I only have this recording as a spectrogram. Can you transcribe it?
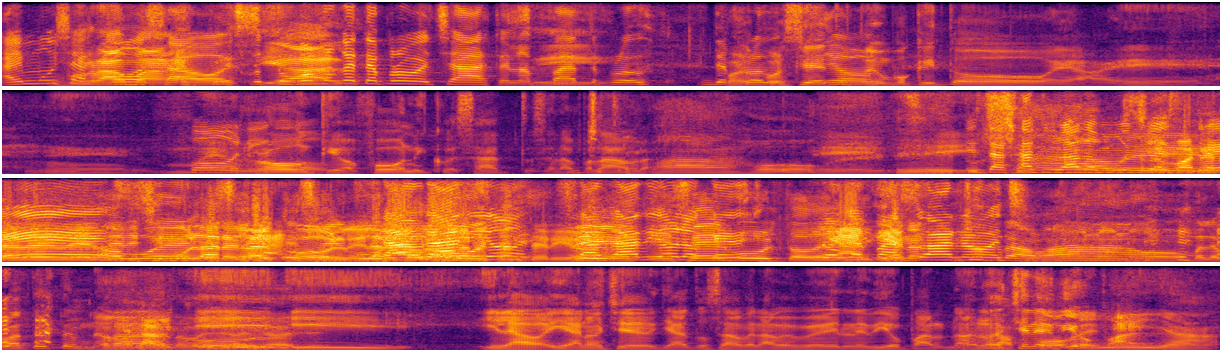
Hay muchas cosas hoy. Tú como que te aprovechaste en la Sí. parte de por, producción. por cierto, estoy un poquito eh, eh, eh, Fónico. ronco, afónico, exacto, esa es la palabra. Trabajo. Eh, eh, sí. Está saturado sabes. mucho el manera de, de- de Ah, disimular el alcohol. El alcohol anterior. lo es el que- bulto de lo que pasó Mucho anoche. trabajo, me levanté temprano. El alcohol. Y. y, la, y anoche, ya tú sabes, la bebé le dio para. La Anoche le pobre dio para. niña.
